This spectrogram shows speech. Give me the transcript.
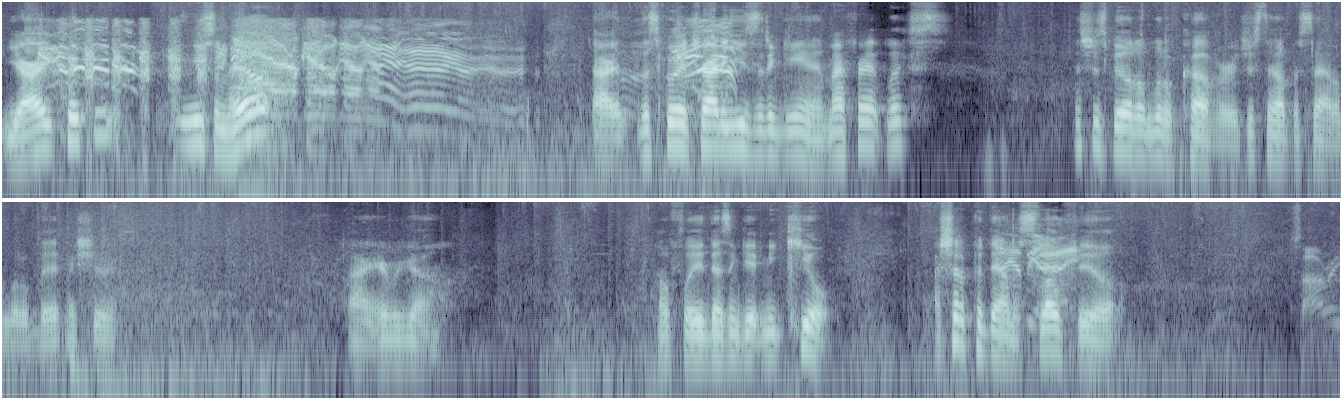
You alright, Cookie? You need some help? Okay, okay, okay. Alright, let's go ahead and try to use it again. My friend, let's let's just build a little cover just to help us out a little bit. Make sure. Alright, here we go. Hopefully it doesn't get me killed. I should have put down the slow field. Sorry.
